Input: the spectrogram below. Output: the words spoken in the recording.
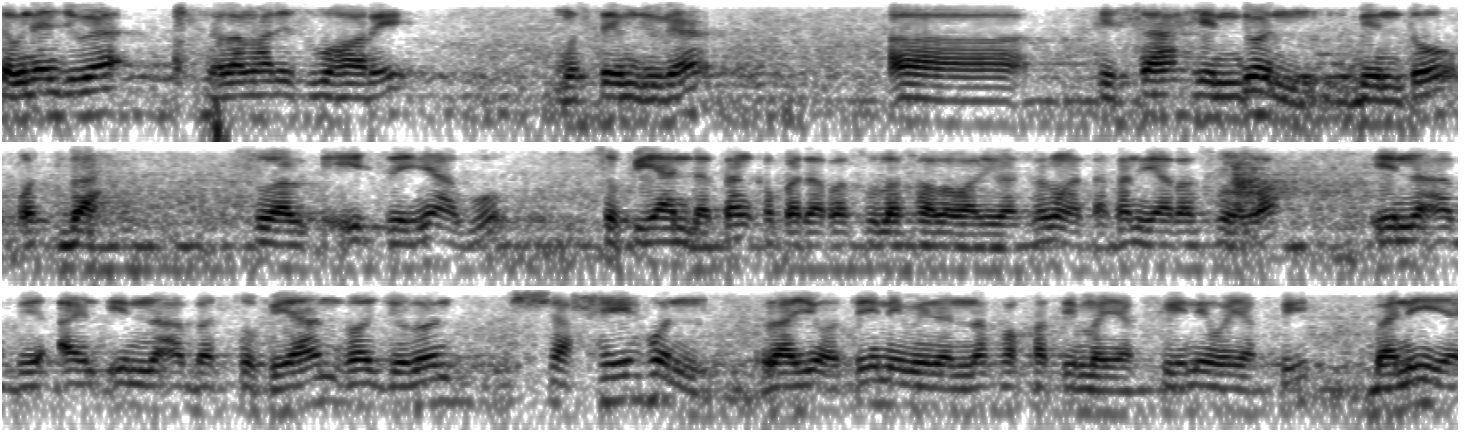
Kemudian juga dalam hadis Bukhari, Muslim juga uh, kisah Hindun bintu Utbah suami istrinya Abu Sufyan datang kepada Rasulullah SAW mengatakan ya Rasulullah inna abi inna Abu Sufyan rajulun syahihun la yu'tini minan nafaqati ma yakfini wa yakfi bani ya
